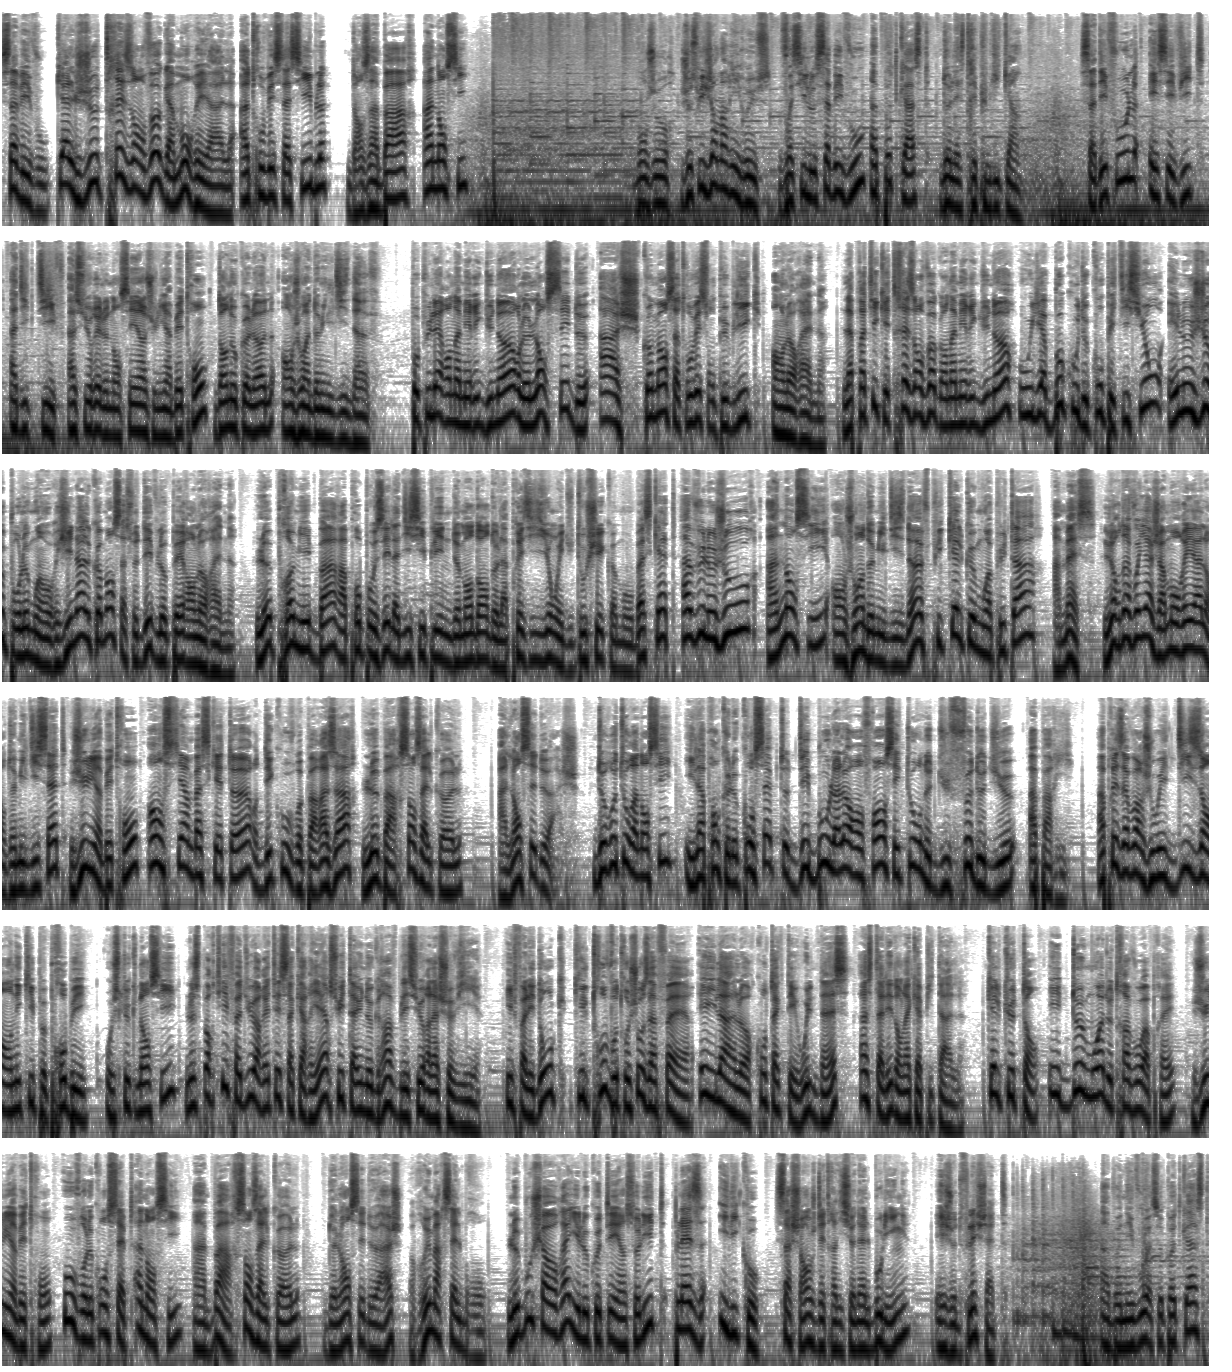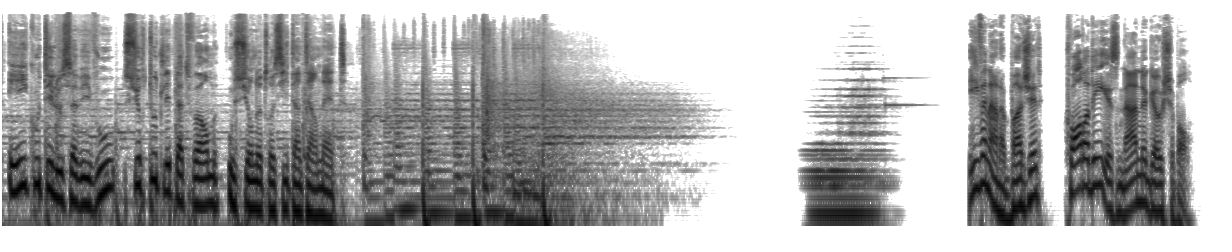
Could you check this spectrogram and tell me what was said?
Savez-vous quel jeu très en vogue à Montréal a trouvé sa cible dans un bar à Nancy? Bonjour, je suis Jean-Marie Russe. Voici le Savez-vous, un podcast de l'Est républicain. Ça défoule et c'est vite addictif, assurait le Nancéen Julien Bétron dans nos colonnes en juin 2019. Populaire en Amérique du Nord, le lancer de hache commence à trouver son public en Lorraine. La pratique est très en vogue en Amérique du Nord où il y a beaucoup de compétitions et le jeu pour le moins original commence à se développer en Lorraine. Le premier bar à proposer la discipline demandant de la précision et du toucher comme au basket a vu le jour à Nancy en juin 2019 puis quelques mois plus tard à Metz. Lors d'un voyage à Montréal en 2017, Julien Bétron, ancien basketteur, découvre par hasard le bar sans alcool à lancer de hache. De retour à Nancy, il apprend que le concept déboule alors en France et tourne du feu de Dieu à Paris. Après avoir joué 10 ans en équipe Pro B au SLUC Nancy, le sportif a dû arrêter sa carrière suite à une grave blessure à la cheville. Il fallait donc qu'il trouve autre chose à faire et il a alors contacté Wildness, installé dans la capitale. Quelques temps et deux mois de travaux après, Julien Bétron ouvre le concept à Nancy, un bar sans alcool, de lancer de hache, rue Marcel Brault. Le bouche à oreille et le côté insolite plaisent illico. Ça change des traditionnels bowling et jeux de fléchettes. Abonnez-vous à ce podcast et écoutez Le Savez-vous sur toutes les plateformes ou sur notre site internet. Even on a budget, quality is non-negotiable.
